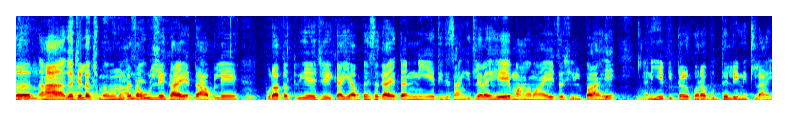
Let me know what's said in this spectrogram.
तर हा गजलक्ष्मी म्हणून त्याचा उल्लेख आहे. तर आपले पुरातत्वीय जे काही अभ्यासक आहेत त्यांनी तिथे सांगितलेलं आहे हे महामायेचं शिल्प आहे आणि हे पितळखोरा बुद्ध लेणीतलं आहे.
